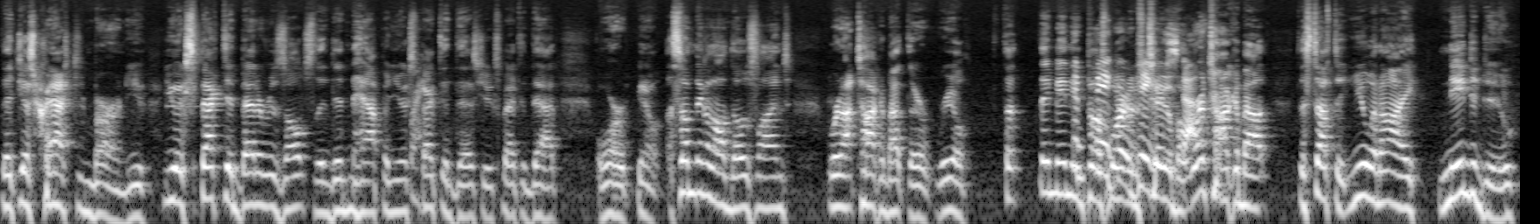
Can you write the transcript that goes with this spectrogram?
that just crashed and burned. You you expected better results that didn't happen. You expected right. this. You expected that or you know something along those lines. We're not talking about the real. The, they may need the postmortems too, stuff. but we're talking about the stuff that you and I need to do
